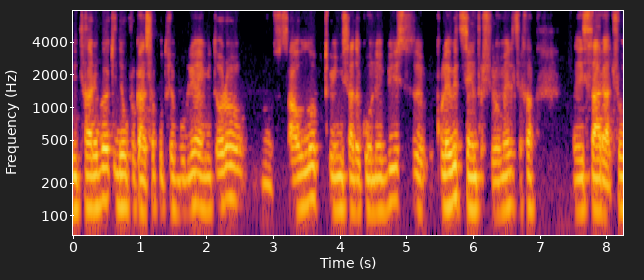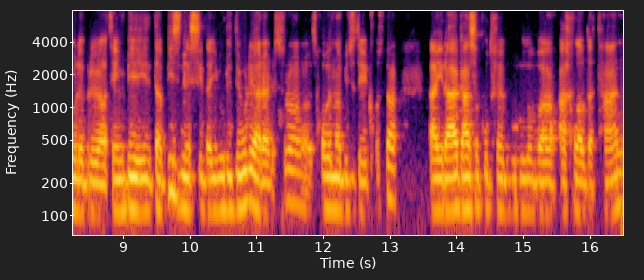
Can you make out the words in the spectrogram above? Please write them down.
ვითარება კიდევ უფრო განსაკუთრებულია, იმიტომ რომ სწავლობ ტვინისა და გონების კვლევით ცენტრში, რომელიც ახლა ის არა ჩვეულებრივი რაღაც MBA და ბიზნესი და იურიდიული არ არის, რომ ყოველმა ბიჭზე იყოს და აი რა განსაკუთრებულობა ახლავდა თან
